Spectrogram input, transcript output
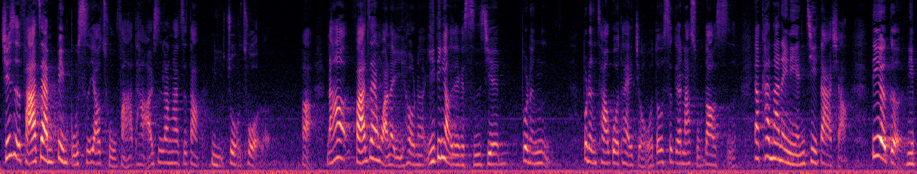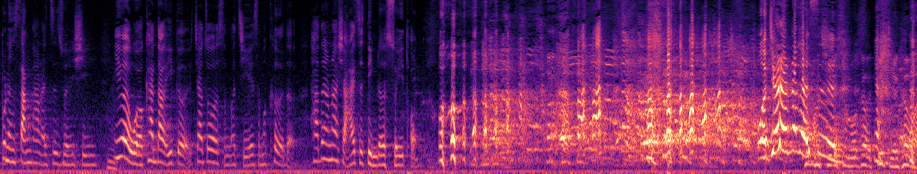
其实罚站并不是要处罚他，而是让他知道你做错了啊。然后罚站完了以后呢，一定要有一个时间，不能不能超过太久。我都是跟他数到十，要看他的年纪大小。第二个，你不能伤他的自尊心，因为我看到一个叫做什么杰什么课的，他让那小孩子顶着水桶，我觉得那个是什么课？就杰克嘛。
